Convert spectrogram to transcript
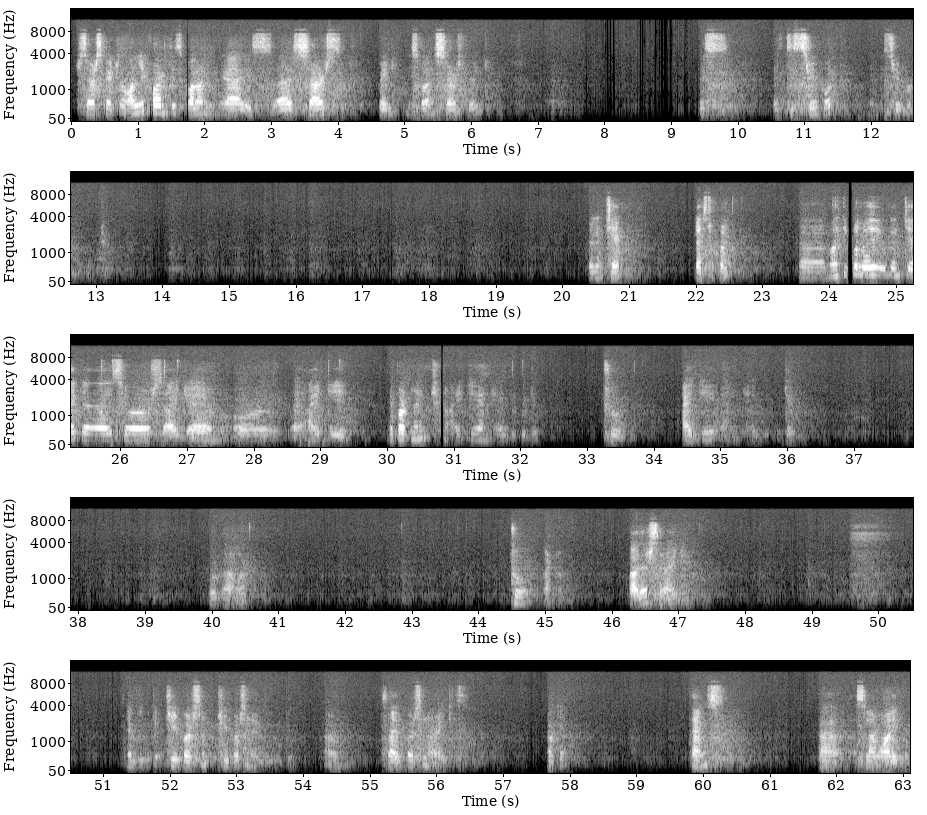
Search criteria only for this column uh, is uh, search field. This column search field this is this report in this report you can check. Last of all. Uh, multiple way you can check uh, source item or uh, IT department IT and executive through IT and executive programmer to and others are IT executive 3 person 3 person executive um, 5 person ITs okay. Thanks. Uh, assalamu alaikum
